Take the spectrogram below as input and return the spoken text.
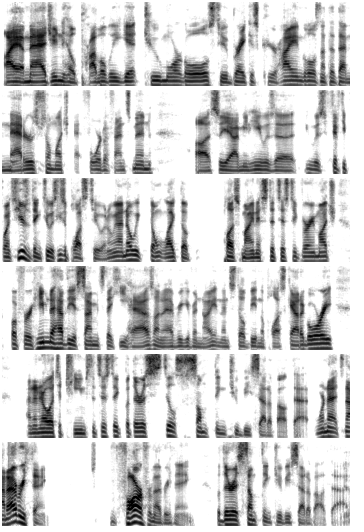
I imagine he'll probably get two more goals to break his career high in goals. Not that that matters so much for defensemen. Uh, so yeah, I mean, he was a he was 50 points. Here's the thing too: is he's a plus two, and I mean, I know we don't like the plus minus statistic very much, but for him to have the assignments that he has on every given night and then still be in the plus category, and I know it's a team statistic, but there is still something to be said about that. We're not, it's not everything, far from everything, but there is something to be said about that. Yeah.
